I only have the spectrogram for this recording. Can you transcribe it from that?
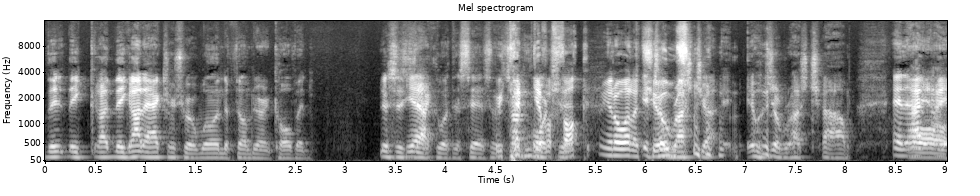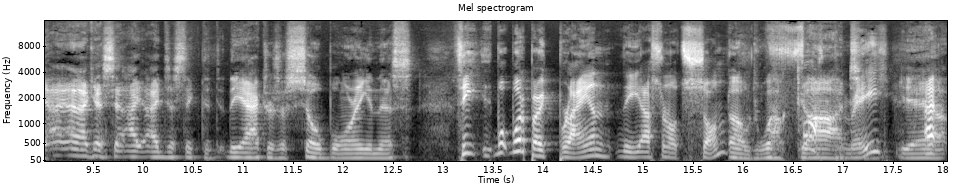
They they got they got actors who are willing to film during COVID. This is Yeah. exactly what this is. and we didn't give a fuck, you know, and it It's a rush job. It was a rush job, and I, Oh. I, I, and like I said, I, I just think that the actors are so boring in this. See, what, what about Brian, the astronaut's son? Oh well, God, me. Yeah, I-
